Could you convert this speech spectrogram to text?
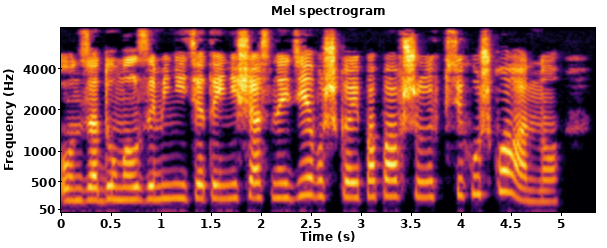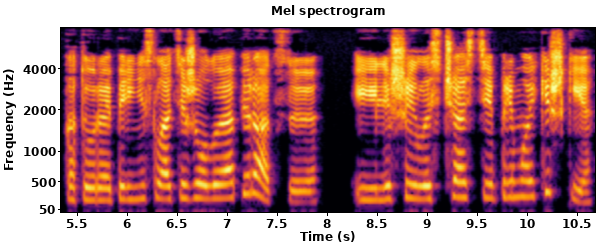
Он задумал заменить этой несчастной девушкой, попавшую в психушку Анну, которая перенесла тяжелую операцию и лишилась части прямой кишки.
